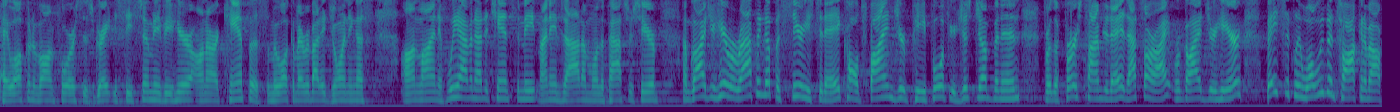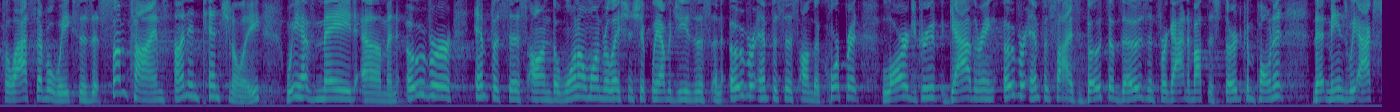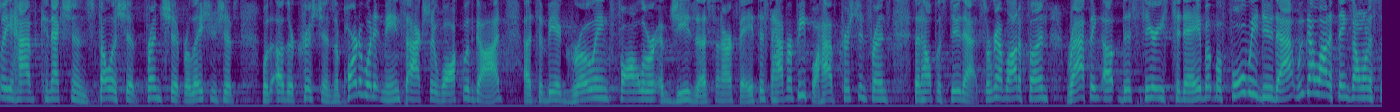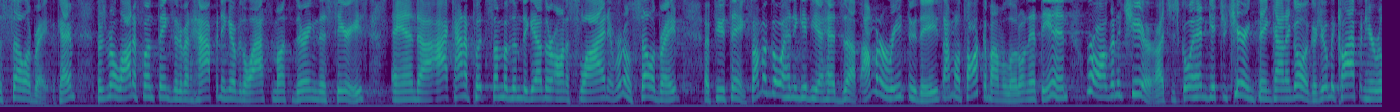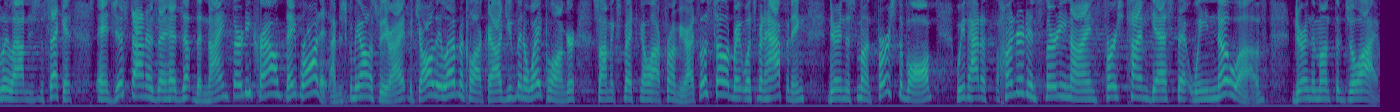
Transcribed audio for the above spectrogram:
Hey, welcome to Vaughn Forest. It's great to see so many of you here on our campus. Let me welcome everybody joining us online. If we haven't had a chance to meet, my name's Adam, one of the pastors here. I'm glad you're here. We're wrapping up a series today called Find Your People. If you're just jumping in for the first time today, that's all right. We're glad you're here. Basically, what we've been talking about for the last several weeks is that sometimes unintentionally we have made um, an overemphasis on the one-on-one relationship we have with Jesus, an overemphasis on the corporate large group gathering overemphasized both of those and forgotten about this third component that means we actually have connections, fellowship, friendship, relationships with other Christians. And part of what it means to actually walk with God, uh, to be a growing follower of Jesus in our faith, is to have our people, have Christian friends that help us do that. So we're going to have a lot of fun wrapping up this series today. But before we do that, we've got a lot of things I want us to celebrate, okay? There's been a lot of fun things that have been happening over the last month during this series. And uh, I kind of put some of them together on a slide, and we're going to celebrate a few things. So I'm going to go ahead and give you a heads up. I'm going to read through these. I'm going to talk about them a little. And at the end, we're all going to cheer. All right, just go ahead and get your cheering thing kind of going because you'll be clapping here really loud in just a second. And just down as a heads up, the 930 crowd, they brought it. I'm just going to be honest with you, right? But y'all, the 11 o'clock crowd, you've been awake longer, so I'm expecting a lot from you, right? So let's celebrate what's been happening during this month. First of all, we've had 139 first time guests that we know of during the month of July.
